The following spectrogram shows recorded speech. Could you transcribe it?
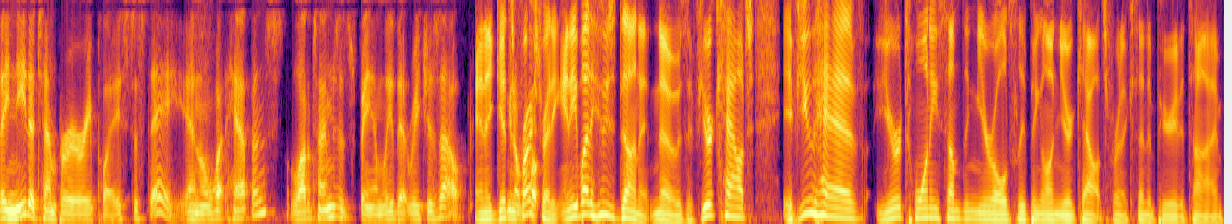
they need a temporary place to stay. And what happens? A lot of times, it's family that reaches out. And it gets You know, frustrating. Anybody who's done it knows if your couch, if you have your 20 something year old sleeping on your couch for an extended period of time,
